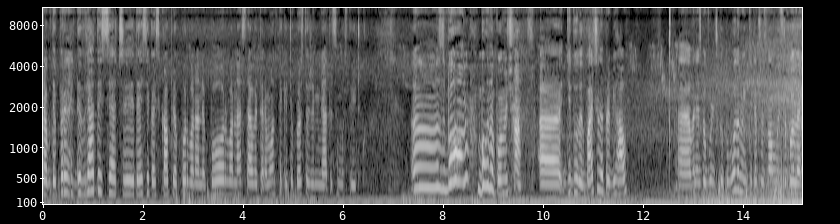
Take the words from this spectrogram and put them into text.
треба буде передивлятися, чи десь якась капля порвана, не порвана, ставити ремонтники, чи просто вже міняти саму стрічку. Е, з Богом, Бог на поміч. А, е, дідулик бачили, прибігав. Е, вони з бабулечкою поволими, які так з мамою зробили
